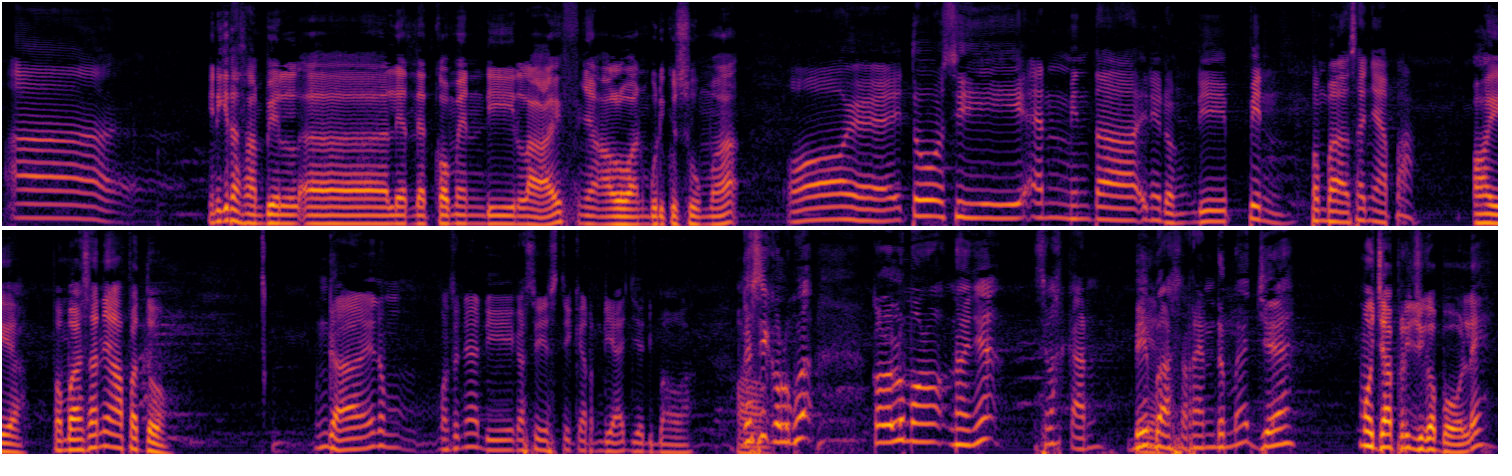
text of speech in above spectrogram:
Ah, Ini kita sambil eh, lihat-lihat komen di live-nya Alwan Budi Kusuma. Oh ya, itu si N minta ini dong di pin pembahasannya apa? Oh iya, pembahasannya apa tuh? Enggak, itu maksudnya dikasih stiker dia aja di bawah. Oh. Enggak sih kalau gua kalau lu mau nanya silahkan bebas random aja. Mau japri juga boleh.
